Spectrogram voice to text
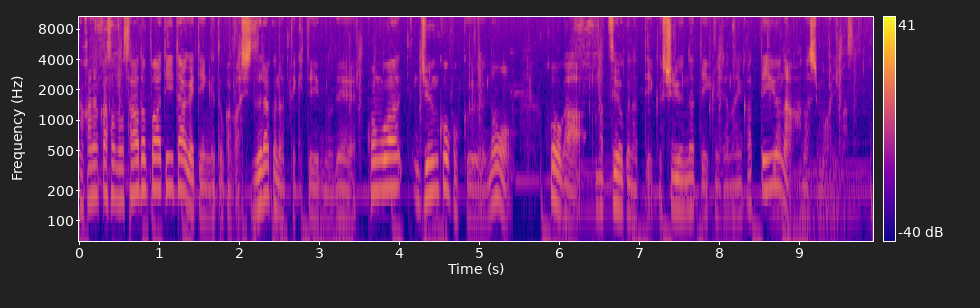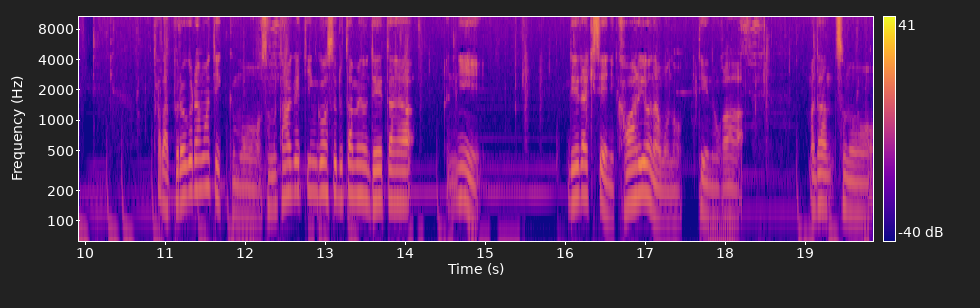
なかなかそのサードパーティーターゲティングとかがしづらくなってきているので今後は準広告の方がま強くなっていく主流になっていくんじゃないかっていうような話もあります。ただプログラマティックもそのターゲティングをするためのデータにデータ規制に変わるようなものっていうのがまだその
